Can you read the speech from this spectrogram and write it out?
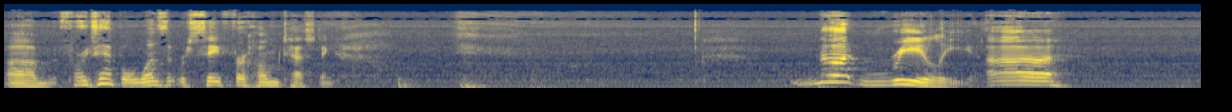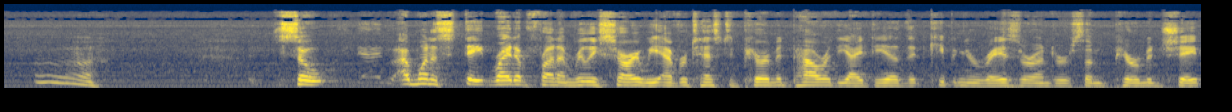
Um, for example, ones that were safe for home testing. Not really. Uh, uh, so I want to state right up front, I'm really sorry we ever tested pyramid power. The idea that keeping your razor under some pyramid shape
